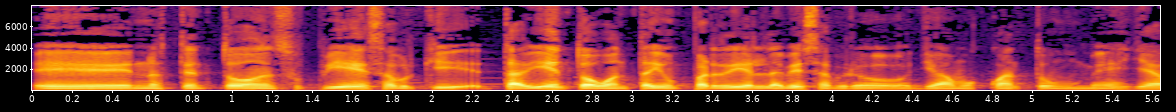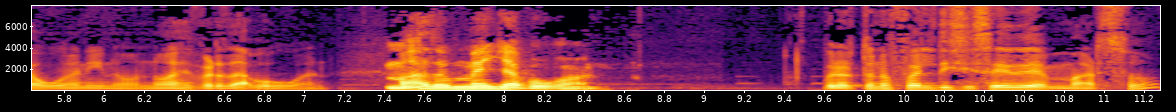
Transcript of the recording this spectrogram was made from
eh, no estén todos en sus piezas, porque está bien, tú aguantáis un par de días en la pieza, pero llevamos cuánto, un mes ya, weón, y no, no es verdad, pues, weón. Más de un mes ya, pues, weón. Pero esto no fue el 16 de marzo.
